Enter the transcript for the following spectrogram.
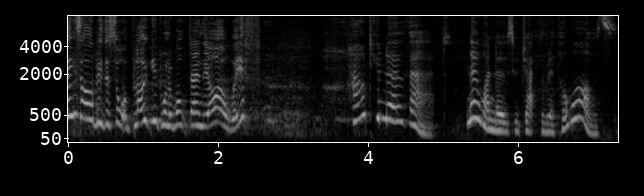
he's hardly the sort of bloke you'd want to walk down the aisle with. How do you know that? No one knows who Jack the Ripper was.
